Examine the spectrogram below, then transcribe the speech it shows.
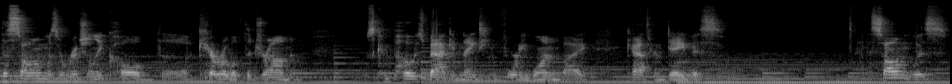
The song was originally called The Carol of the Drum and was composed back in 1941 by Katherine Davis. And the song was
